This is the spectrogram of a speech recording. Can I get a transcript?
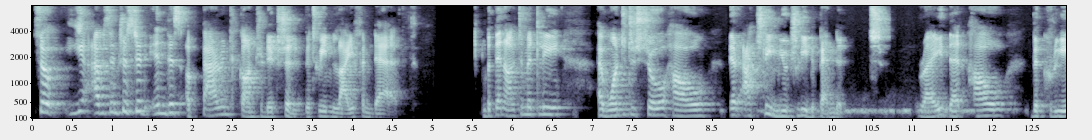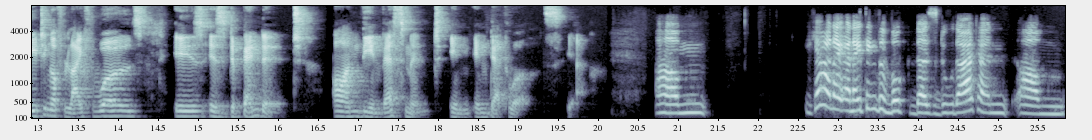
So, yeah, I was interested in this apparent contradiction between life and death. But then ultimately, I wanted to show how they're actually mutually dependent, right? That how the creating of life worlds is is dependent on the investment in in death worlds. Yeah. Um, yeah, and I and I think the book does do that. And um,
